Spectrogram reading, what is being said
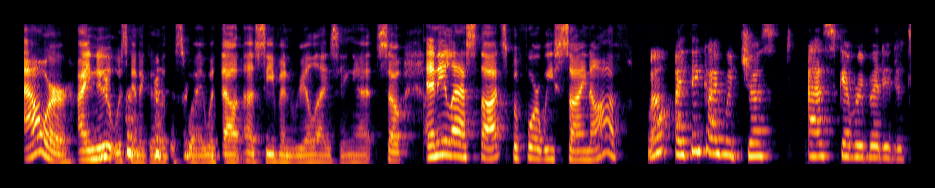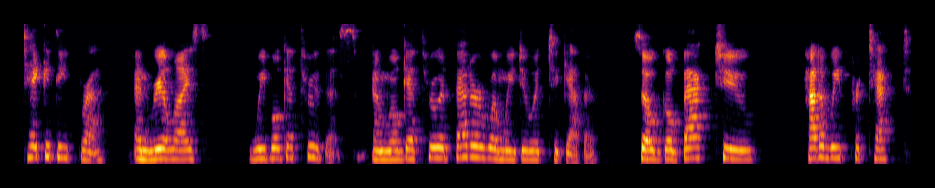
hour. I knew it was going to go this way without us even realizing it. So, any last thoughts before we sign off? Well, I think I would just ask everybody to take a deep breath and realize we will get through this and we'll get through it better when we do it together. So go back to how do we protect?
